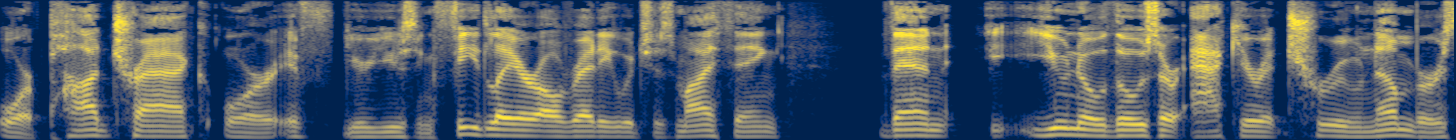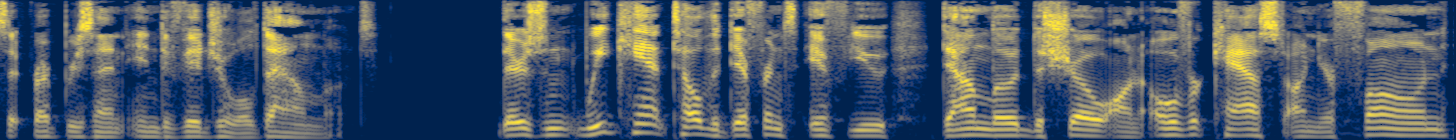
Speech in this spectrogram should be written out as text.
or Podtrac, or if you're using FeedLayer already, which is my thing, then you know those are accurate, true numbers that represent individual downloads. There's we can't tell the difference if you download the show on Overcast on your phone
